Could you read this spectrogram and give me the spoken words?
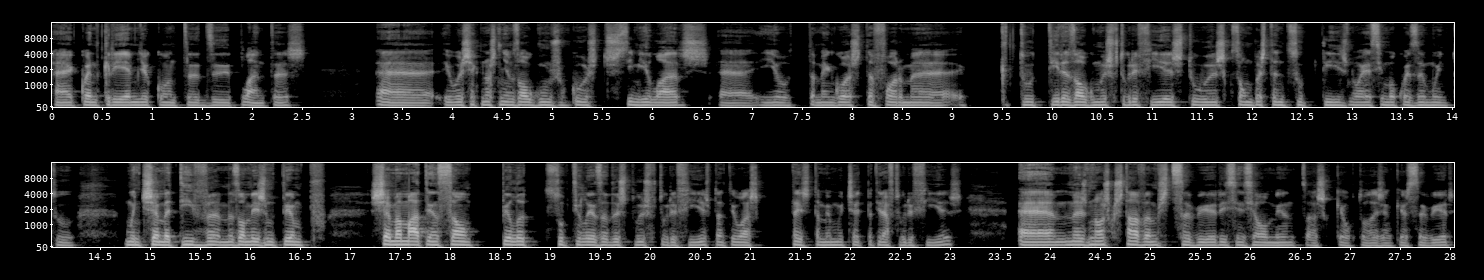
ah, quando criei a minha conta de plantas. Ah, eu achei que nós tínhamos alguns gostos similares, ah, e eu também gosto da forma que tu tiras algumas fotografias tuas que são bastante subtis, não é assim uma coisa muito, muito chamativa, mas ao mesmo tempo chama-me a atenção pela subtileza das tuas fotografias. Portanto, eu acho que tens também muito jeito para tirar fotografias. Ah, mas nós gostávamos de saber, essencialmente, acho que é o que toda a gente quer saber,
